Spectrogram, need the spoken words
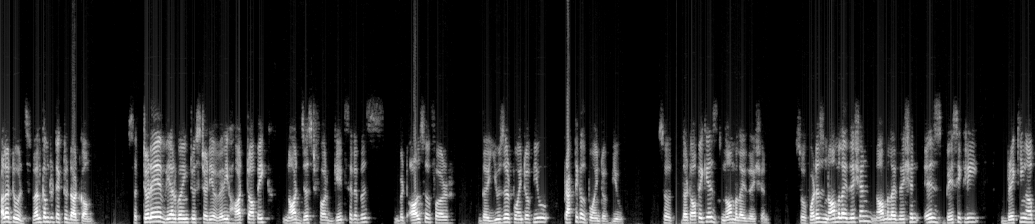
Hello dudes, welcome to Tech2.com. So today we are going to study a very hot topic not just for GATE syllabus but also for the user point of view, practical point of view. So the topic is normalization. So what is normalization? Normalization is basically breaking up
